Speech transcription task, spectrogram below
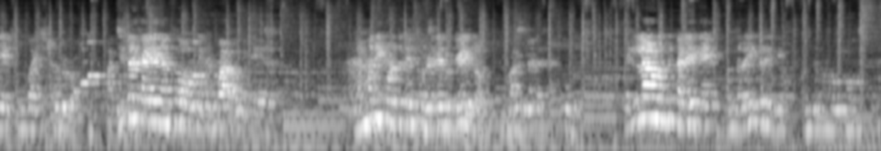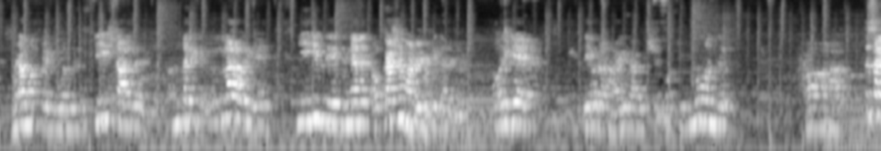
ಅವರಿಗೆ ತುಂಬಾ ಇಷ್ಟ ಆ ಚಿತ್ರಕಲೆಗಂತೂ ಅವ್ರಿಗೆ ತುಂಬ ಅವ್ರಿಗೆ ನೆಮ್ಮದಿ ಕೊಡುತ್ತದೆ ಅಂತ ಹೇಳಿದ್ರು ಹೇಳಿದ್ರು. ಎಲ್ಲ ಒಂದು ಕಲೆಗೆ ಒಂದು ರೈತರಿಗೆ ಒಂದು ಬಡ ಮಕ್ಕಳಿಗೆ ಒಂದು ಟೀ ಸ್ಟಾಲ್ ಅಂತರಿಗೆ ಎಲ್ಲ ಅವರಿಗೆ ಈಗಿನ ದುನಿಯಾದ ಅವಕಾಶ ಮಾಡಿಕೊಟ್ಟಿದ್ದಾರೆ. ಅವರಿಗೆ ದೇವರ ಆಯುರ ಆಯುಷ್ಯ ಕೊಟ್ಟು ಇನ್ನೂ ಒಂದು ಹತ್ತು ಸಲ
